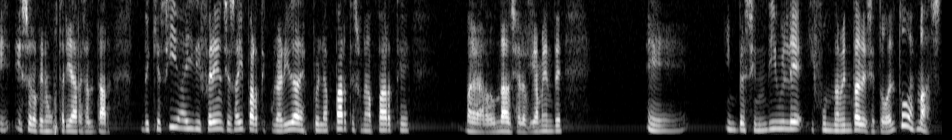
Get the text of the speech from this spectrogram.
E, eso es lo que nos gustaría resaltar. De que sí hay diferencias, hay particularidades, pero la parte es una parte, vale la redundancia, lógicamente, eh, imprescindible y fundamental ese todo. El todo es más,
